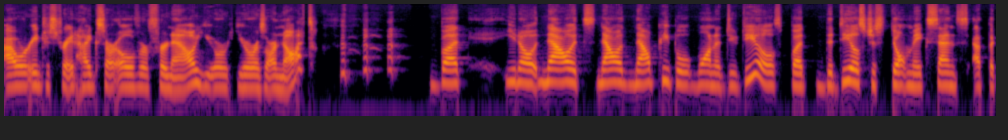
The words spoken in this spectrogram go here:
our interest rate hikes are over for now. Your yours are not, but you know now it's now now people want to do deals but the deals just don't make sense at the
